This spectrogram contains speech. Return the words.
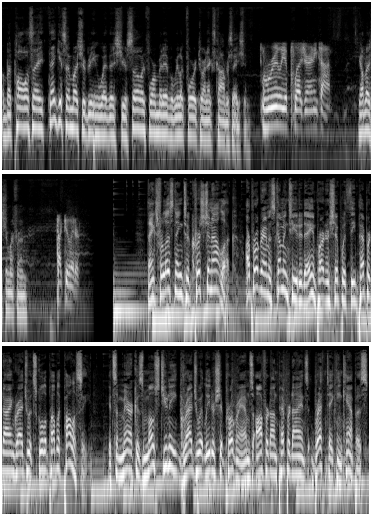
But Paul Asay, thank you so much for being with us. You're so informative, and we look forward to our next conversation. Really a pleasure anytime. God bless you, my friend. Talk to you later. Thanks for listening to Christian Outlook. Our program is coming to you today in partnership with the Pepperdine Graduate School of Public Policy. It's America's most unique graduate leadership programs offered on Pepperdine's breathtaking campus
